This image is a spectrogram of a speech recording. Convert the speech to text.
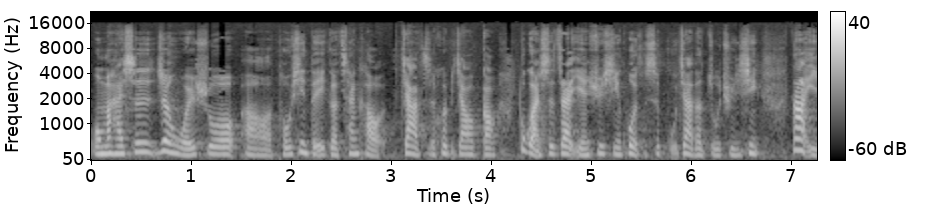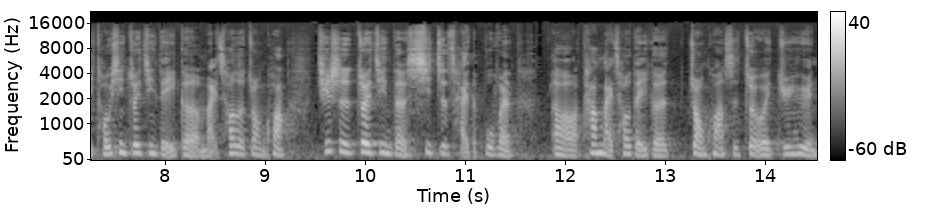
我们还是认为说，呃，投信的一个参考价值会比较高，不管是在延续性或者是股价的族群性。那以投信最近的一个买超的状况，其实最近的细制材的部分呃，他买超的一个状况是最为均匀。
